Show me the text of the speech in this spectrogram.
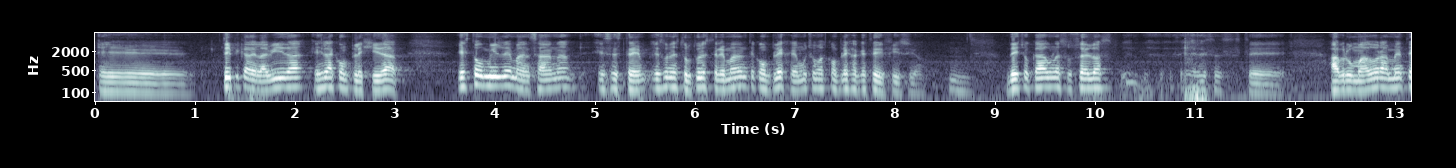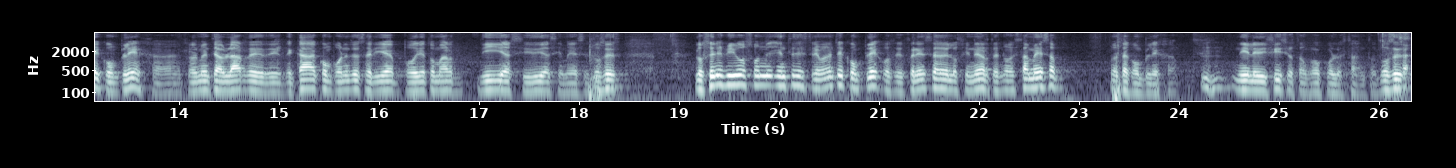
eh, típica de la vida es la complejidad. Esta humilde manzana es, es, una estructura extremadamente compleja y mucho más compleja que este edificio. De hecho, cada una de sus células es este, abrumadoramente compleja. Realmente hablar de, de, cada componente sería, podría tomar días y días y meses. Entonces, los seres vivos son entes extremadamente complejos, a diferencia de los inertes. ¿no? Esta mesa no está compleja, ni el edificio tampoco lo es tanto. Entonces,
